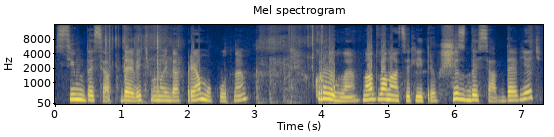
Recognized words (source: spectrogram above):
79, воно йде прямокутне. Кругле на 12 літрів 69.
